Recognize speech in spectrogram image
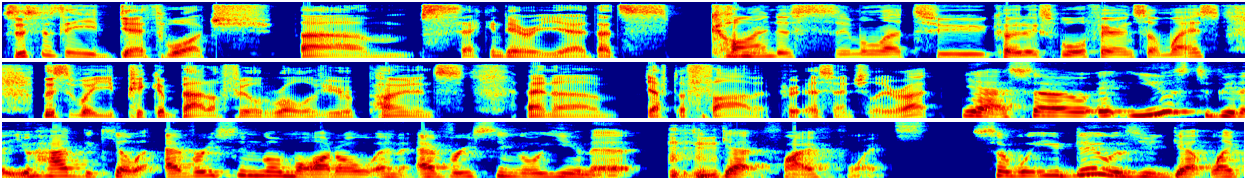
So this is the Death Watch um, secondary, yeah. That's kind of similar to Codex Warfare in some ways. This is where you pick a battlefield role of your opponents and um, you have to farm it essentially, right? Yeah, so it used to be that you had to kill every single model and every single unit to Mhm. get five points. So what you do is you get like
